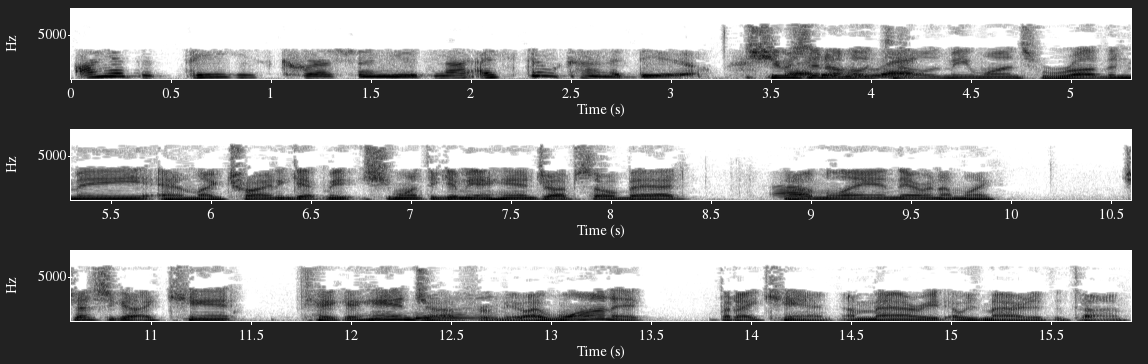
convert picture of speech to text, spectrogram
I had the biggest crush on you, and I, I still kind of do. She was But in a anyway. hotel with me once, rubbing me and like trying to get me. She wanted to give me a hand job so bad, and I'm oh. laying there and I'm like, Jessica, I can't take a hand job from mm. you. I want it, but I can't. I'm married. I was married at the time,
